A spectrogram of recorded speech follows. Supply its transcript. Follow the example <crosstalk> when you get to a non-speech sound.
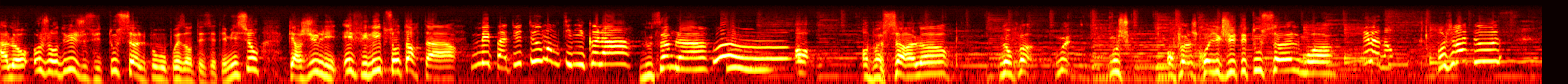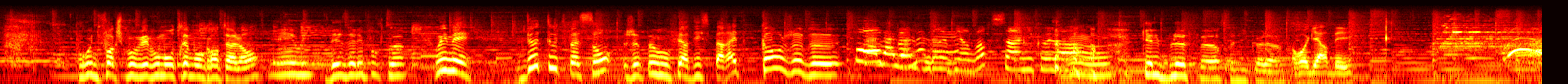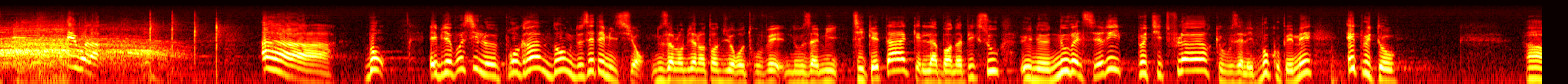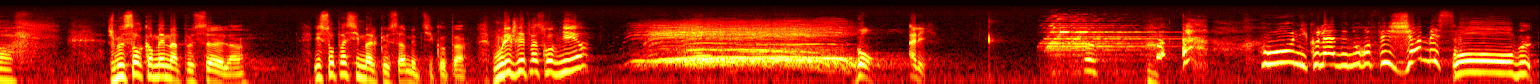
Alors aujourd'hui, je suis tout seul pour vous présenter cette émission, car Julie et Philippe sont en retard. Mais pas du tout, mon petit Nicolas Nous sommes là Oh, oh bah ça alors Mais enfin, moi, je, enfin, je croyais que j'étais tout seul, moi. Eh ben non Bonjour à tous Pour une fois que je pouvais vous montrer mon grand talent. Eh oui, désolé pour toi. Oui, mais de toute façon, je peux vous faire disparaître quand je veux. Oh, bah, je voudrais bien voir ça, Nicolas <laughs> Quel bluffeur ce Nicolas. Regardez. Eh bien voici le programme donc de cette émission. Nous allons bien entendu retrouver nos amis Tic et Tac, la bande à Picsou, une nouvelle série, Petite Fleur, que vous allez beaucoup aimer, et plus tôt. Ah, je me sens quand même un peu seul. Hein. Ils sont pas si mal que ça, mes petits copains. Vous voulez que je les fasse revenir? Oui Bon, allez. Oh, Nicolas, ne nous refais jamais ça Oh, mais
